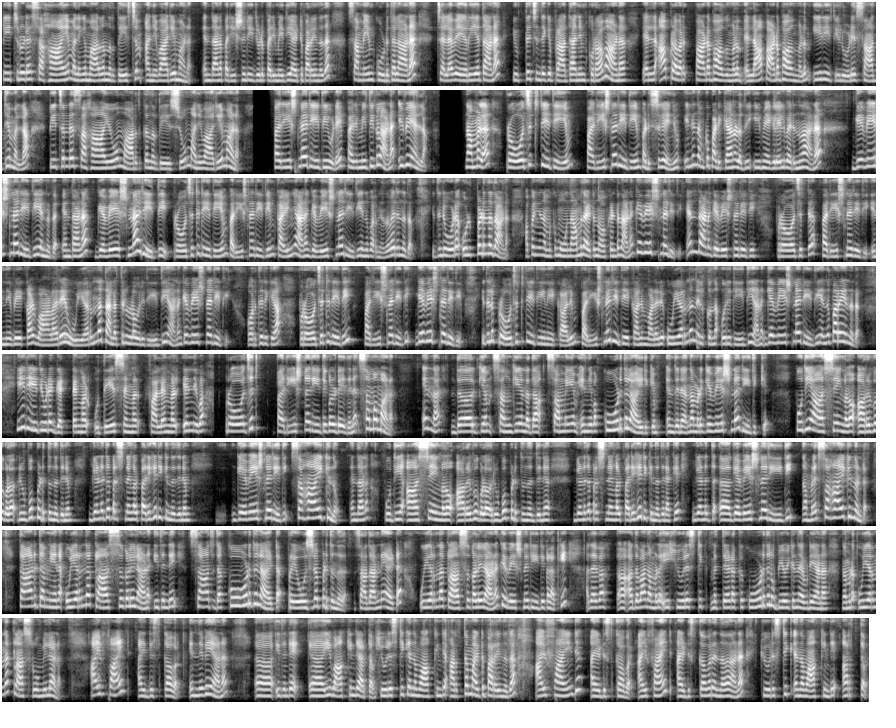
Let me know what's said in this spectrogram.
ടീച്ചറുടെ സഹായം അല്ലെങ്കിൽ മാർഗനിർദ്ദേശം അനിവാര്യമാണ്. എന്താണ് പരീക്ഷണ രീതിയുടെ പരിമിതിയായിട്ട് പറയുന്നത്? സമയം കൂടുതലാണ് ചെലവേറിയതാണ് യുക്തിചിന്തയ്ക്ക് പ്രാധാന്യം കുറവാണ്. എല്ലാ പ്രവർ പാഠഭാഗങ്ങളും എല്ലാ പാഠഭാഗങ്ങളും ഈ രീതിയിലൂടെ സാധ്യമല്ല. ടീച്ചറിന്റെ സഹായവും മാർഗനിർദ്ദേശവും അനിവാര്യമാണ്. പരീക്ഷണ രീതിയുടെ പരിമിതികളാണ് ഇവയെല്ലാം. നമ്മൾ പ്രോജക്റ്റ് രീതിയും പരീക്ഷണ രീതിയും പഠിച്ചു കഴിഞ്ഞു. ഇനി നമുക്ക് പഠിക്കാനുള്ളത് ഈ മേഖലയിൽ വരുന്നതാണ് ഗവേഷണ രീതി എന്നത്. എന്താണ്? ഗവേഷണ രീതി പ്രോജക്റ്റ് രീതിയും പരീക്ഷണ രീതിയും കഴിഞ്ഞാണ് ഗവേഷണ രീതി എന്ന് പറഞ്ഞത് വരുന്നത്. ഇതിന്റെ കൂടെ ഉൾപ്പെടുന്നതാണ്. അപ്പോൾ ഇനി നമുക്ക് മൂന്നാമതായിട്ട് നോക്കേണ്ടതാണ് ഗവേഷണ രീതി എന്താണ് ഗവേഷണ രീതി പ്രോജക്റ്റ് പരീക്ഷണ രീതി എന്നിവയേക്കാൾ വളരെ ഉയർന്ന തലത്തിലുള്ള ഒരു രീതിയാണ് ഗവേഷണ രീതി ഓർത്തിരിക്കുക. പ്രോജക്റ്റ് രീതി പരീക്ഷണ രീതി ഗവേഷണ രീതി. ഇതിൽ പ്രോജക്റ്റ് രീതിയിനേക്കാളും പരീക്ഷണ രീതിയേക്കാളും വളരെ ഉയർന്നു നിൽക്കുന്ന ഒരു രീതിയാണ് ഗവേഷണ രീതി എന്ന് പറയുന്നത്. ഈ രീതിയുടെ ഘട്ടങ്ങൾ ഉദ്ദേശങ്ങൾ ഫലങ്ങൾ എന്നിവ പ്രോജക്റ്റ് പരീക്ഷണ രീതികളുടേതിന് സമമാണ്. എന്നാൽ ദൈർഘ്യം സങ്കീർണത സമയം എന്നിവ കൂടുതലായിരിക്കും എന്തിന്? നമ്മുടെ ഗവേഷണ രീതിക്ക്. പുതിയ ആശയങ്ങളോ അറിവുകളോ രൂപപ്പെടുത്തുന്നതിനും ഗണിത പ്രശ്നങ്ങൾ പരിഹരിക്കുന്നതിനും ഗവേഷണ രീതി സഹായിക്കുന്നു. എന്താണ്? പുതിയ ആശയങ്ങളോ അറിവുകളോ രൂപപ്പെടുത്തുന്നതിന് ഗണിത പ്രശ്നങ്ങൾ പരിഹരിക്കുന്നതിനൊക്കെ ഗണിത ഗവേഷണ രീതി നമ്മളെ സഹായിക്കുന്നുണ്ട്. താരതമ്യേന ഉയർന്ന ക്ലാസ്സുകളിലാണ് ഇതിന്റെ സാധ്യത കൂടുതലായിട്ട് പ്രയോജനപ്പെടുത്തുന്നത്. സാധാരണയായിട്ട് ഉയർന്ന ക്ലാസ്സുകളിലാണ് ഗവേഷണ രീതികളൊക്കെ അതായത് അഥവാ നമ്മൾ ഈ ഹ്യൂറിസ്റ്റിക് മെത്തേഡൊക്കെ കൂടുതൽ ഉപയോഗിക്കുന്നത് എവിടെയാണ്? നമ്മുടെ ഉയർന്ന ക്ലാസ് റൂമിലാണ്. ഐ ഫൈൻഡ് ഐ ഡിസ്കവർ എന്നിവയാണ് ഇതിന്റെ ഈ വാക്കിന്റെ അർത്ഥം ഹ്യൂറിസ്റ്റിക് എന്ന വാക്കിന്റെ അർത്ഥമായിട്ട് പറയുന്നത് I find I discover I find I discover എന്നതാണ് ഹ്യൂറിസ്റ്റിക് എന്ന വാക്കിന്റെ അർത്ഥം.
